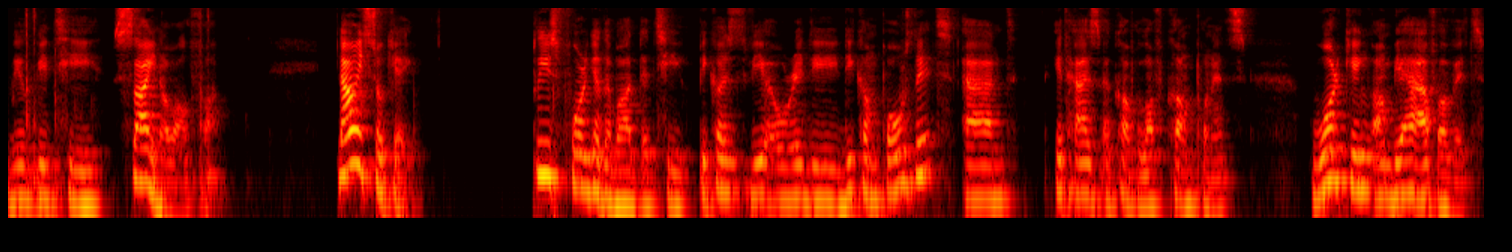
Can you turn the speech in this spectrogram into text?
will be t sine of alpha. Now it's okay. Please forget about the t because we already decomposed it and it has a couple of components working on behalf of it.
